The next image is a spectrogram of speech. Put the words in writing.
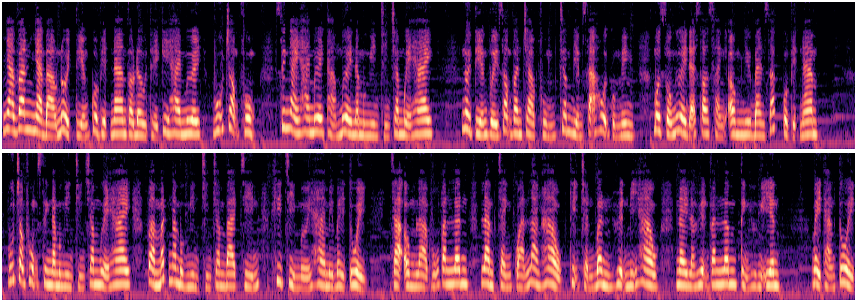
Nhà văn, nhà báo nổi tiếng của Việt Nam vào đầu thế kỷ 20, Vũ Trọng Phụng, sinh ngày 20 tháng 10 năm 1912. Nổi tiếng với giọng văn trào phúng châm biếm xã hội của mình, một số người đã so sánh ông như ban giác của Việt Nam. Vũ Trọng Phụng sinh năm 1912 và mất năm 1939 khi chỉ mới 27 tuổi. Cha ông là Vũ Văn Lân, làm tránh quán làng Hảo, thị trấn Bần, huyện Mỹ Hào, nay là huyện Văn Lâm, tỉnh Hưng Yên. 7 tháng tuổi,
